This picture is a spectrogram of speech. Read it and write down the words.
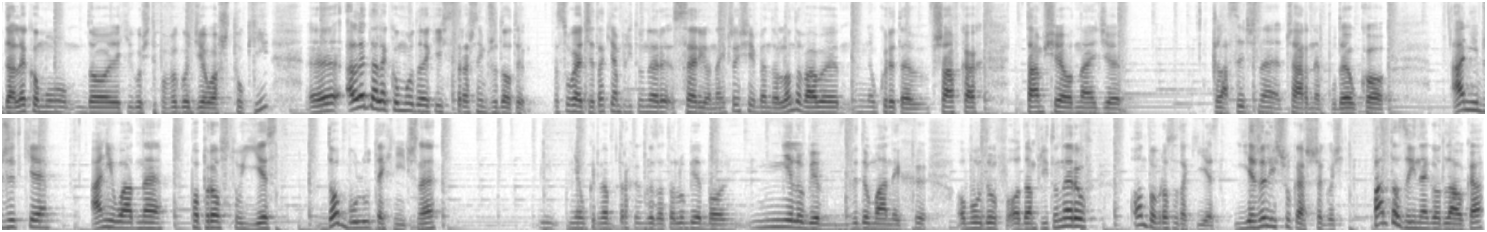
Daleko mu do jakiegoś typowego dzieła sztuki, e, ale daleko mu do jakiejś strasznej brzydoty. Słuchajcie, takie amplitunery serio najczęściej będą lądowały mm, ukryte w szafkach. Tam się odnajdzie klasyczne czarne pudełko, ani brzydkie, ani ładne, po prostu jest do bólu techniczne. Nie ukrywam, trochę go za to lubię, bo nie lubię wydumanych obudów od amplitunerów. On po prostu taki jest. Jeżeli szukasz czegoś fantazyjnego dla oka,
